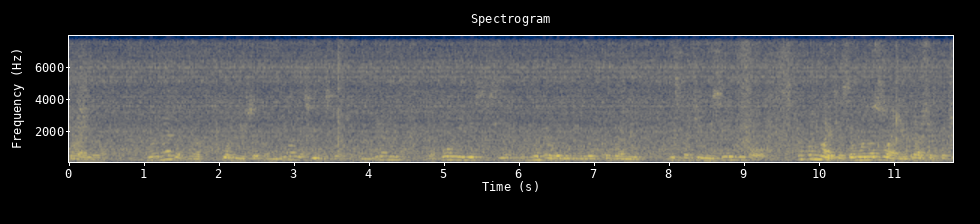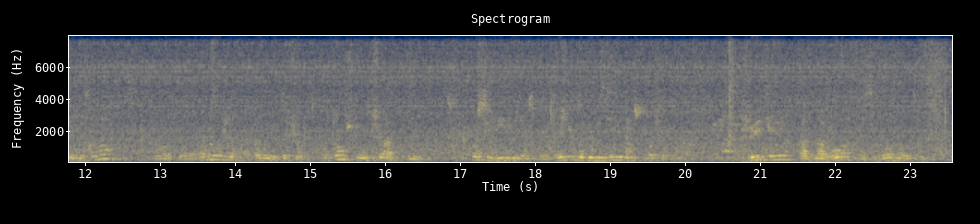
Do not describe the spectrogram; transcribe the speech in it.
правилам. Но на этот раз в корне все поменялось, виды спорта поменялись, дополнились, мы проводили его в программе и спортивные серии. Вы понимаете, само название «Краше спортивное село» Вот. Э, Оно уже говорит о чем? О том, что учат по Севильянскому или по Девятивидовскому жители одного населенного пункта.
